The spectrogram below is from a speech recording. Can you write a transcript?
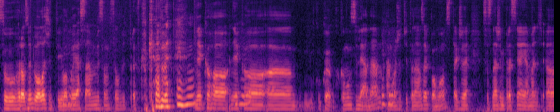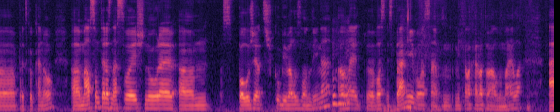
sú hrozne dôležití, lebo Mhm. ja sám by som chcel byť predskokan niekoho, niekoho uh, ku, ku komu vzhľadám a Mhm. môže ti to naozaj pomôcť, takže sa snažím presne aj ja mať uh, predskokanov. Uh, mal som teraz na svojej šnúre um, spolužiačku bývalú z Londýna, Mhm. uh ona je uh, vlastne z Prahy, volá sa Michala Charvatová alebo Majla a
